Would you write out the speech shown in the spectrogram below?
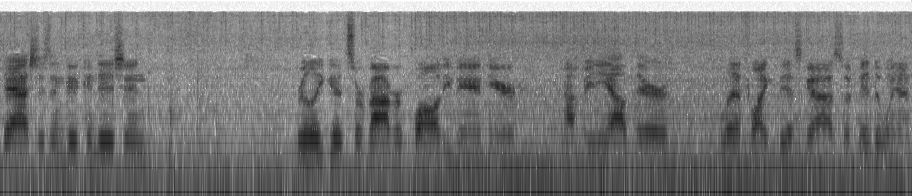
Dash is in good condition. Really good survivor quality van here. Not many out there left like this guy, so bid to win.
